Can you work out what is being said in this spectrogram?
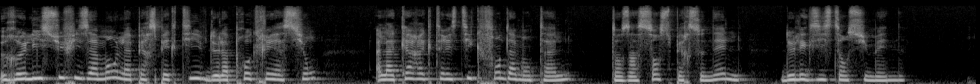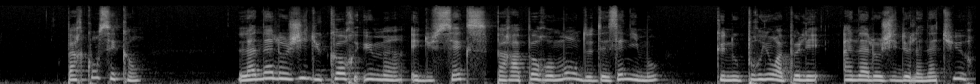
relient suffisamment la perspective de la procréation à la caractéristique fondamentale, dans un sens personnel, de l'existence humaine. Par conséquent, l'analogie du corps humain et du sexe par rapport au monde des animaux, que nous pourrions appeler analogie de la nature,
